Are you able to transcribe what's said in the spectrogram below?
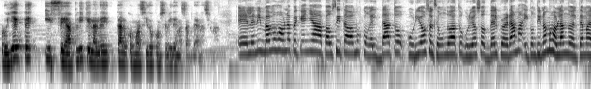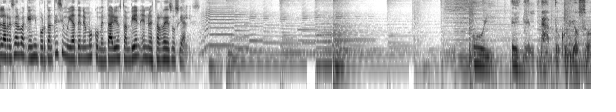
proyecte y se aplique la ley tal como ha sido concebida en la Asamblea Nacional. Eh, Lenín, vamos a una pequeña pausita, vamos con el dato curioso, el segundo dato curioso del programa y continuamos hablando del tema de la reserva que es importantísimo y ya tenemos comentarios también en nuestras redes sociales. Hoy en el dato curioso.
